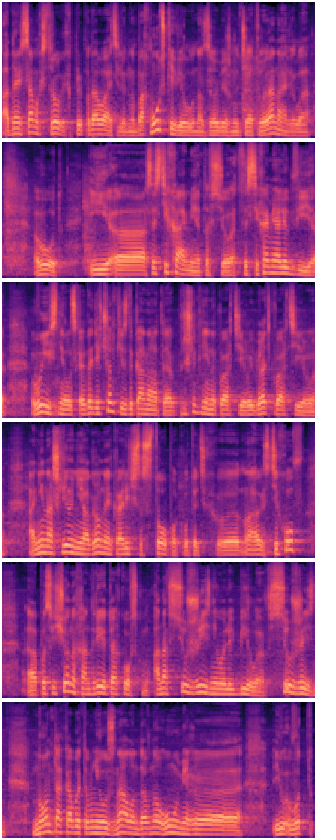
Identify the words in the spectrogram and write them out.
Одна из самых строгих преподавателей. На Бахмутске вел у нас зарубежную театру, и она вела. Вот. И э, со стихами это все, со стихами о любви. Выяснилось, когда девчонки из деканата пришли к ней на квартиру, выбирать квартиру, они нашли у нее огромное количество стопок вот этих э, стихов, э, посвященных Андрею Тарковскому. Она всю жизнь его любила, всю жизнь. Но он так об этом не узнал, он давно умер. Э, и вот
